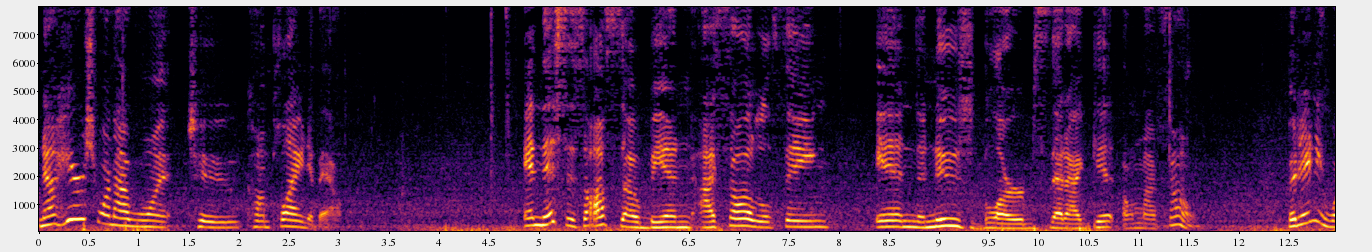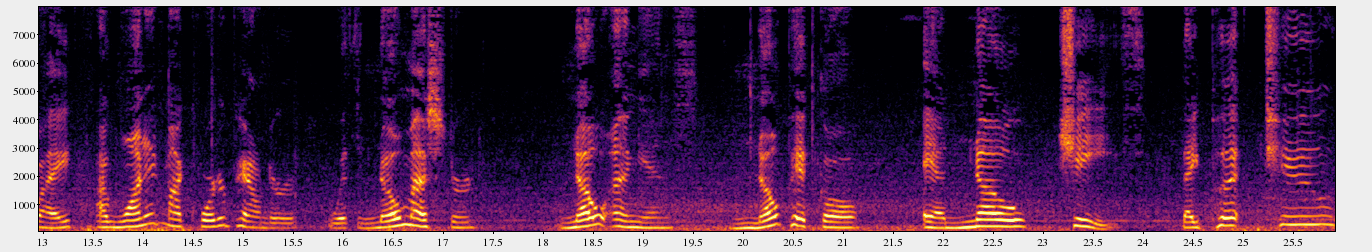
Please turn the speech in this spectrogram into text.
Now here's what I want to complain about. And this has also been, I saw a little thing in the news blurbs that I get on my phone. But anyway, I wanted my quarter pounder with no mustard, no onions, no pickle, and no cheese. They put two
